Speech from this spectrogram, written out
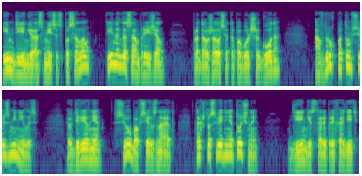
им деньги раз в месяц посылал и иногда сам приезжал. Продолжалось это побольше года, а вдруг потом все изменилось. В деревне все обо всех знают, так что сведения точные. Деньги стали приходить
